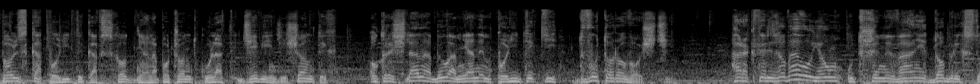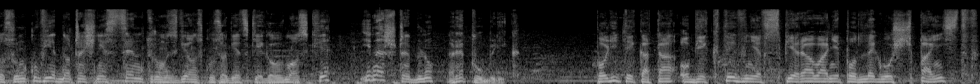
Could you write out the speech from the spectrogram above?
Polska polityka wschodnia na początku lat 90. określana była mianem polityki dwutorowości. Charakteryzowało ją utrzymywanie dobrych stosunków jednocześnie z centrum Związku Sowieckiego w Moskwie i na szczeblu republik. Polityka ta obiektywnie wspierała niepodległość państw,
